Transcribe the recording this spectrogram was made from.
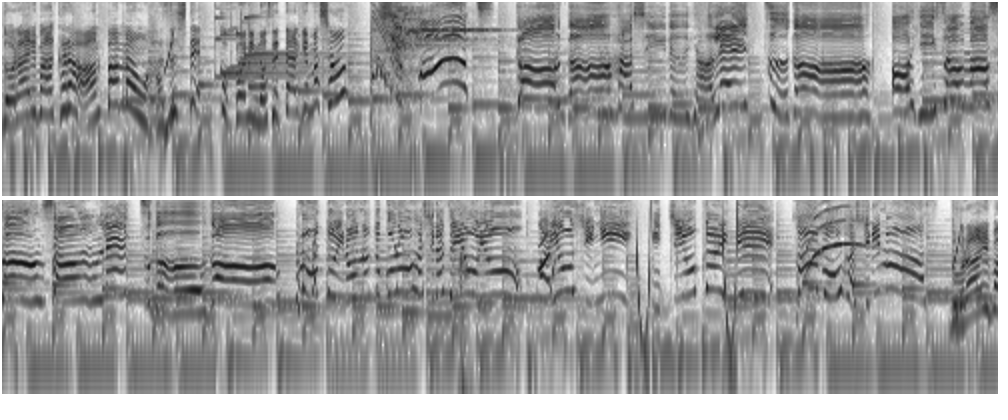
ドライバーからアンパンマンを外してここに乗せてあげましょう。ゴーゴー走るよレッツゴーお日様さんさんレッツゴー。ゴーもっといろんなところを走らせようよ。画用紙に道を書いて最後を走ります。ドライバ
